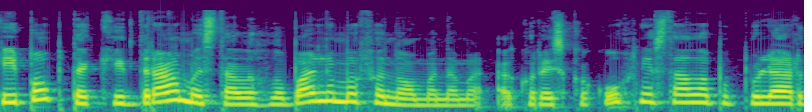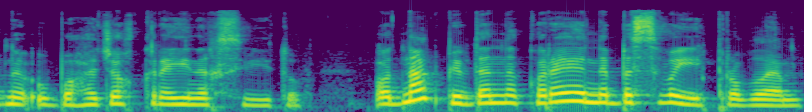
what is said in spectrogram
Кей-поп та кей-драми стали глобальними феноменами, а корейська кухня стала популярною у багатьох країнах світу. Однак Південна Корея не без своїх проблем.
